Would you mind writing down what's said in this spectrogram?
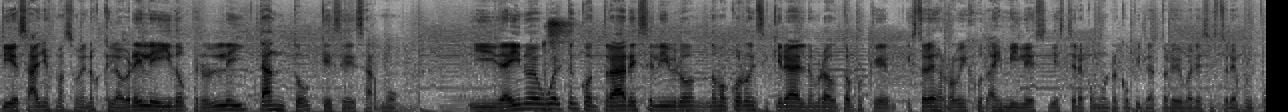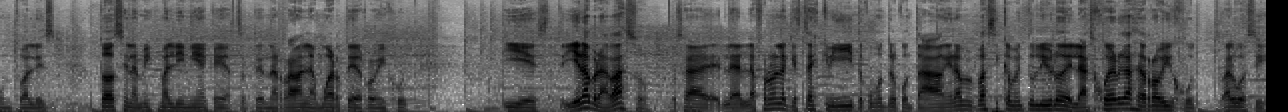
10 años más o menos que lo habré leído, pero lo leí tanto que se desarmó. Y de ahí no he vuelto a encontrar ese libro, no me acuerdo ni siquiera el nombre de autor porque historias de Robin Hood hay miles y este era como un recopilatorio de varias historias muy puntuales, todas en la misma línea que hasta te narraban la muerte de Robin Hood. Y, este, y era bravazo, o sea, la, forma en la que está escrito, cómo te lo contaban, era básicamente un libro de las juergas de Robin Hood, algo así.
